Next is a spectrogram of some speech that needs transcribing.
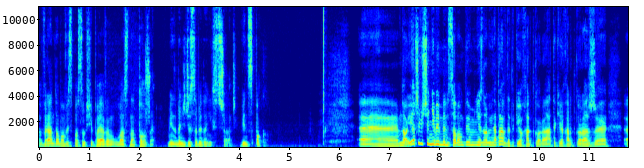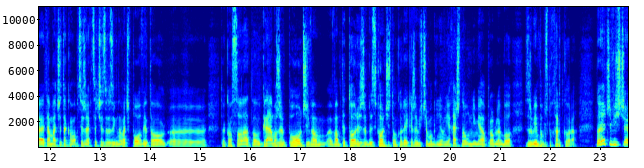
w randomowy sposób się pojawią u was na torze, więc będziecie sobie do nich strzelać, więc spoko. Eee, no i oczywiście nie byłbym sobą, gdybym nie zrobił naprawdę takiego hardcora, takiego hardcora, że e, tam macie taką opcję, że jak chcecie zrezygnować w połowie, to, e, to konsola, to gra może połączyć wam, wam te tory, żeby skończyć tą kolejkę, żebyście mogli nią jechać. No u mnie miała problem, bo zrobiłem po prostu hardcora. No i oczywiście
